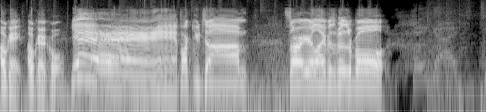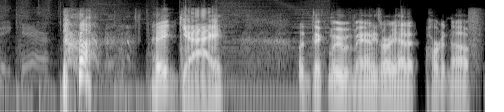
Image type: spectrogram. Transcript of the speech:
Okay, okay, cool. Yeah! Fuck you, Tom. Sorry, your life is miserable. Hey guy, take care. hey, guy. What a dick move, man. He's already had it hard enough.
